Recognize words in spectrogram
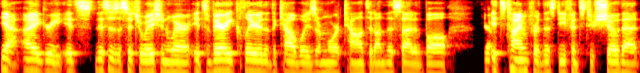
Yeah, I agree. It's this is a situation where it's very clear that the Cowboys are more talented on this side of the ball. Yep. It's time for this defense to show that,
